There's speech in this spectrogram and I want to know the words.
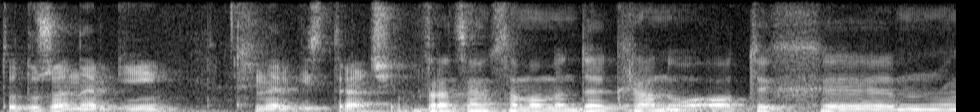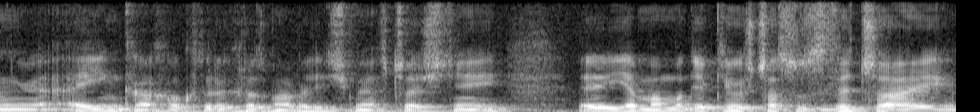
to dużo energii, energii straci. Wracając na moment do ekranu, o tych e-inkach, o których rozmawialiśmy wcześniej. Y, Ja mam od jakiegoś czasu zwyczaj,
